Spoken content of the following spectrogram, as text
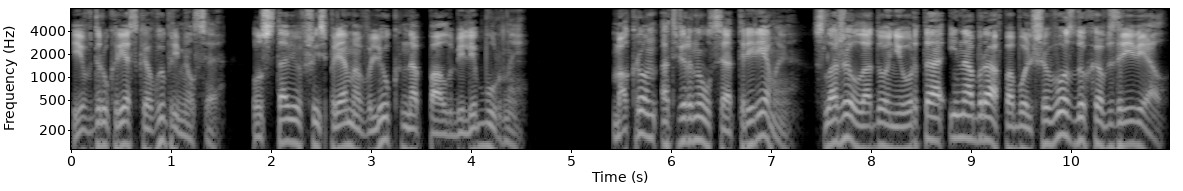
и вдруг резко выпрямился, уставившись прямо в люк на палубе Лебурны. Макрон отвернулся от Триремы, сложил ладони у рта и, набрав побольше воздуха, взревел.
